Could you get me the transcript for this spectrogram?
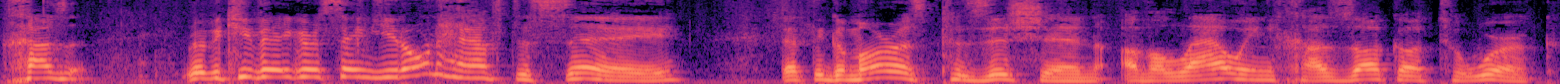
chaz- Rabbi Kiva is saying you don't have to say that the Gemara's position of allowing chazaka to work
